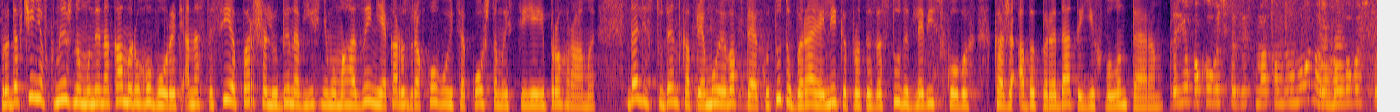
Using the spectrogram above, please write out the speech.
Продавчиня в книжному не на камеру говорить. Анастасія перша людина в їхньому магазині, яка розраховується коштами з цієї програми. Далі студентка прямує в аптеку. Тут обирає ліки проти застуди для військових. каже, аби передати їх волонтерам. Даю упаковочку зі смаком лимону упаковочку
